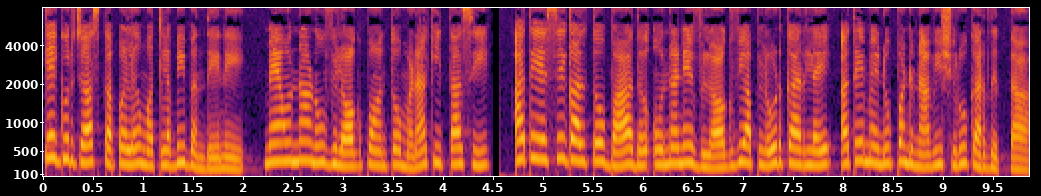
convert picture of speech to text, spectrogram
ਕਿ ਗੁਰਜਾਸ ਕਪਲ ਮਤਲਬੀ ਬੰਦੇ ਨੇ। ਮੈਂ ਉਹਨਾਂ ਨੂੰ ਵਲੌਗ ਪਾਉਣ ਤੋਂ ਮਨਾ ਕੀਤਾ ਸੀ ਅਤੇ ਇਸੇ ਗੱਲ ਤੋਂ ਬਾਅਦ ਉਹਨਾਂ ਨੇ ਵਲੌਗ ਵੀ ਅਪਲੋਡ ਕਰ ਲਏ ਅਤੇ ਮੈਨੂੰ ਭੰਡਣਾ ਵੀ ਸ਼ੁਰੂ ਕਰ ਦਿੱਤਾ।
